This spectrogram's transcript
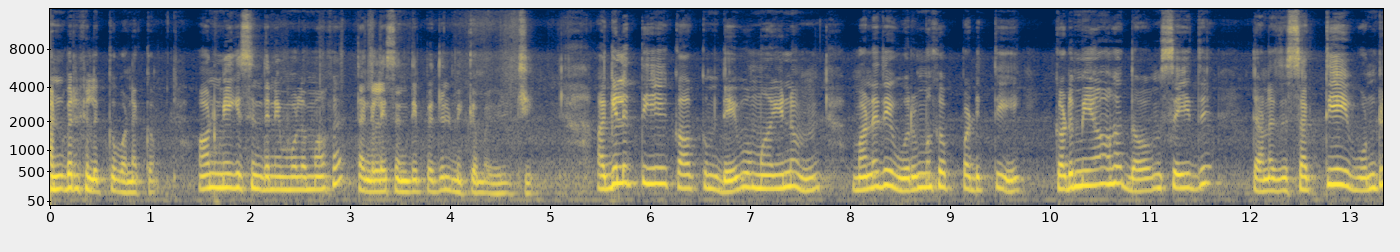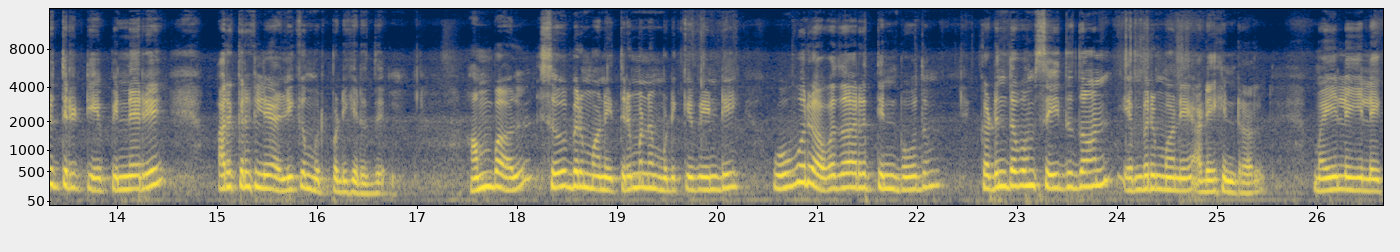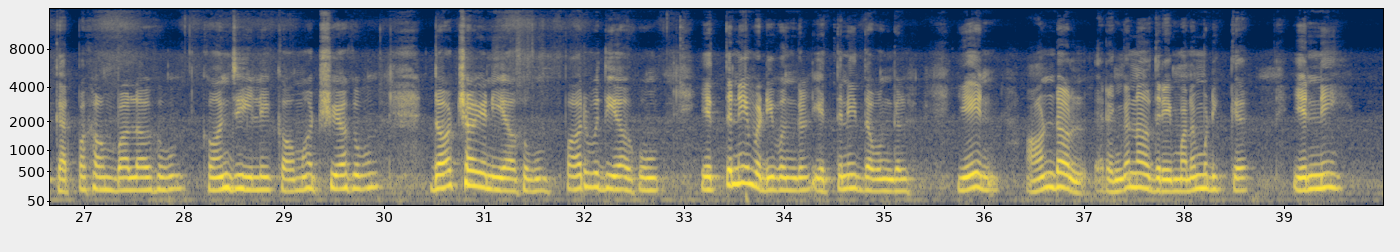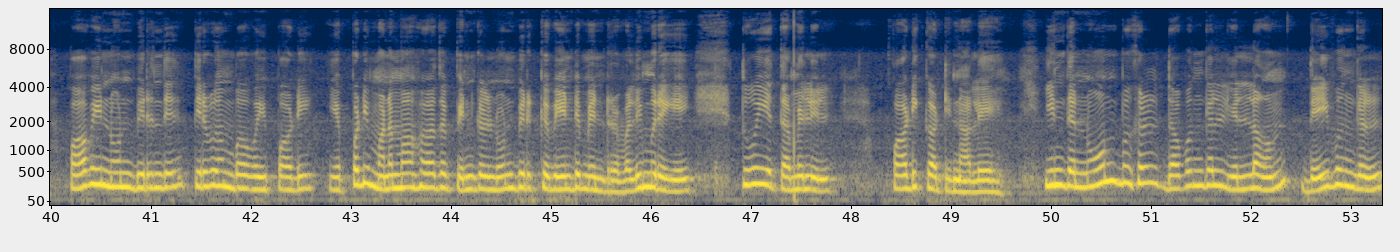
அன்பர்களுக்கு வணக்கம். ஆன்மீக சிந்தனை மூலமாக தங்களை சந்திப்பதில் மிக்க மகிழ்ச்சி. அகிலத்தையே காக்கும் தெய்வமாயினும் மனதை ஒருமுகப்படுத்தி கடுமையாக தவம் செய்து தனது சக்தியை ஒன்று திரட்டிய பின்னரே அரக்கர்களை அழிக்க முற்படுகிறது. அம்பாள் சிவபெருமானை திருமணம் முடிக்க வேண்டி ஒவ்வொரு அவதாரத்தின் போதும் கடுந்தவம் செய்துதான் எம்பெருமானை அடைகின்றாள். மயிலையிலே கற்பகாம்பாளாகவும் காஞ்சியிலே காமாட்சியாகவும் தாட்சாயணியாகவும் பார்வதியாகவும் எத்தனை வடிவங்கள் எத்தனை தவங்கள்? ஏன் ஆண்டாள் ரங்கநாதரை மணமுடிக்க எண்ணி பாவை நோன்பிருந்து திருவம்பாவை பாடி எப்படி மனமாகாத பெண்கள் நோன்பிருக்க வேண்டும் என்ற வழிமுறையை தூய தமிழில் பாடிக்காட்டினாலே. இந்த நோன்புகள் தவங்கள் எல்லாம் தெய்வங்கள்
